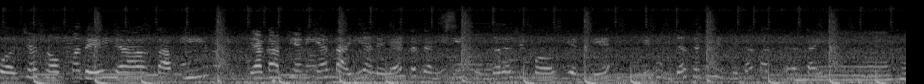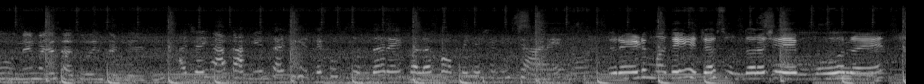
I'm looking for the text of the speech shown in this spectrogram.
वरच्या शॉपमध्ये या काकी या काकी आणि या ताई आलेल्या आहेत. तर त्यांनी ही सुंदर अशी पर्स घेतली आहे. मी तुमच्यासाठी घेतली का का- ताई? हो नाही माझ्या सासूबाईंसाठी आहे ती. अच्छा ह्या काकींसाठी घेतले खूप सुंदर आहे. कलर कॉम्बिनेशन ही छान आहे. रेडमध्ये ह्याच्या सुंदर असे मोर आहेत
